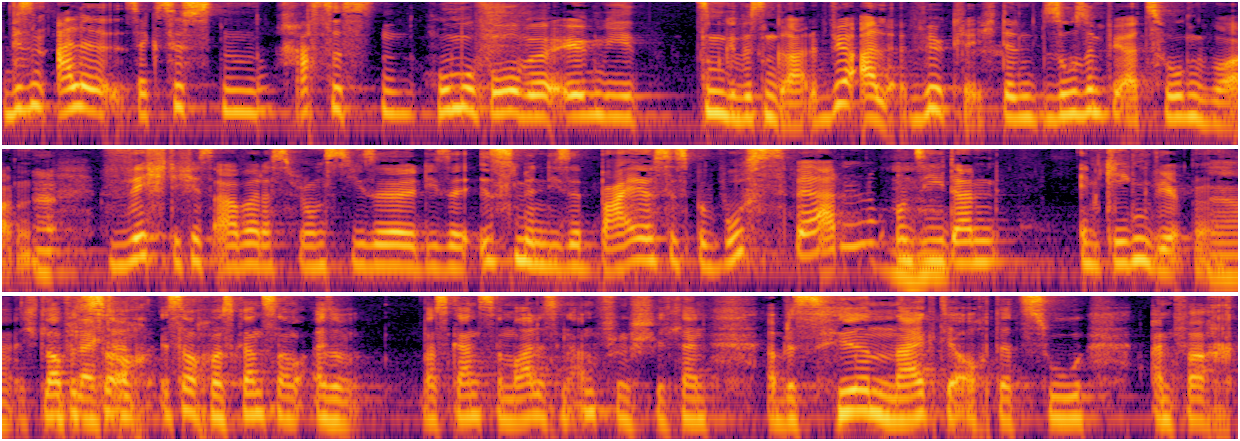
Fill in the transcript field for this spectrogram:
Wir sind alle Sexisten, Rassisten, Homophobe irgendwie zum gewissen Grade. Wir alle, wirklich. Denn so sind wir erzogen worden. Wichtig ist aber, dass wir uns diese, diese Ismen, diese Biases bewusst werden und sie dann entgegenwirken. Ja, ich glaube, es ist auch, ist auch was ganz, also was ganz Normales in Anführungsstrichlein, aber das Hirn neigt ja auch dazu, einfach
